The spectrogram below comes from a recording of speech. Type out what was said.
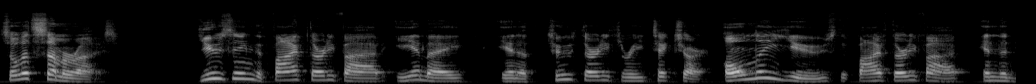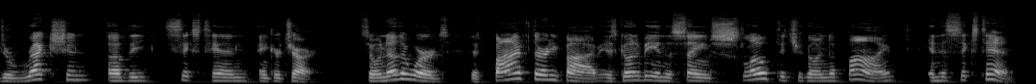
So let's summarize. Using the 535 EMA in a 233 tick chart. Only use the 535 in the direction of the 610 anchor chart. So in other words, the 535 is going to be in the same slope that you're going to find in the 610.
